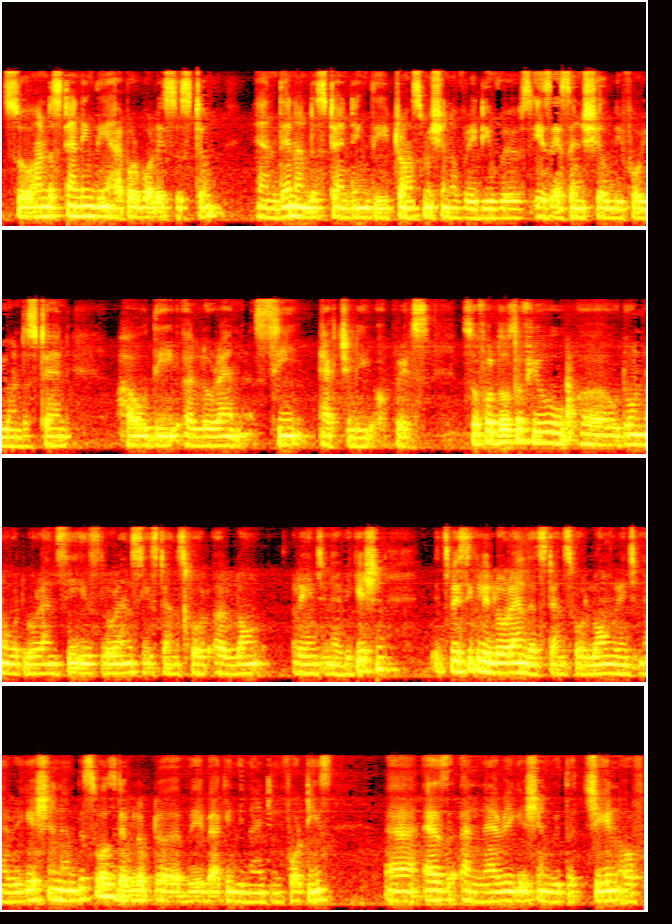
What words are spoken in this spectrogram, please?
so understanding the hyperbolic system and then understanding the transmission of radio waves is essential before you understand how the uh, LORAN C actually operates. So for those of you uh, who don't know what LORAN C is LORAN C stands for a long range navigation. It's basically LORAN that stands for long range navigation and this was developed uh, way back in the 1940s uh, as a navigation with a chain of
